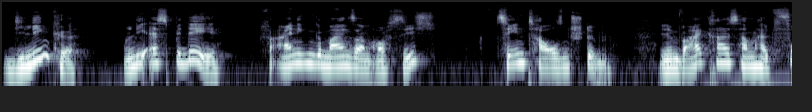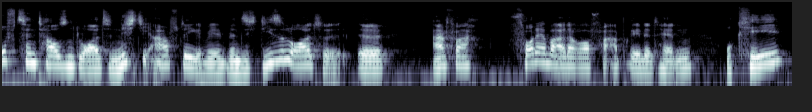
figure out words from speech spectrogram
Die Linke und die SPD vereinigen gemeinsam auf sich 10.000 Stimmen. In dem Wahlkreis haben halt 15.000 Leute nicht die AfD gewählt. Wenn sich diese Leute äh, einfach vor der Wahl darauf verabredet hätten, okay,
